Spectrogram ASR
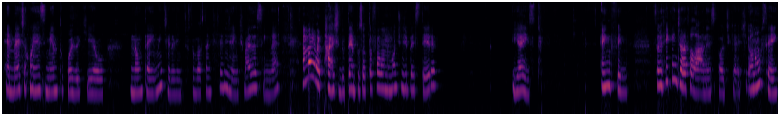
remete a conhecimento, coisa que eu não tenho. Mentira, gente, eu sou bastante inteligente. Mas assim, né? Na maior parte do tempo eu só tô falando um monte de besteira. E é isso. Enfim. Sobre o que a gente vai falar nesse podcast? Eu não sei.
